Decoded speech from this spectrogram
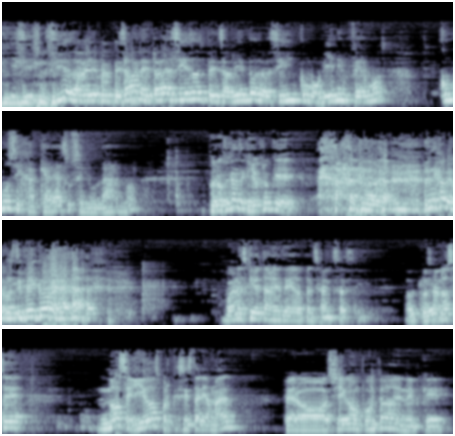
y si, sí, o sea, me, me, empezaban a entrar así esos pensamientos así como bien enfermos, ¿cómo se hackearía su celular, no? Pero fíjate que yo creo que... Déjame justifico. Bueno, es que yo también he tenido pensamientos así. Okay. O sea, no sé, no seguidos porque sí estaría mal, pero sí llega un punto en el que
